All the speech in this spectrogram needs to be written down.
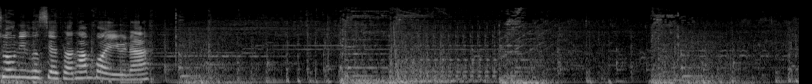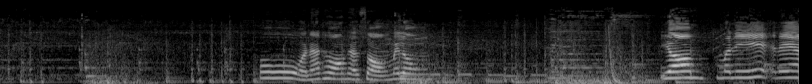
ช่วงนี้คือเสียสาวถ้ำบ่อยอยู่นะ อ้หน้าทองแถวสองไม่ลง ยอมวันนี้เนี่ย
